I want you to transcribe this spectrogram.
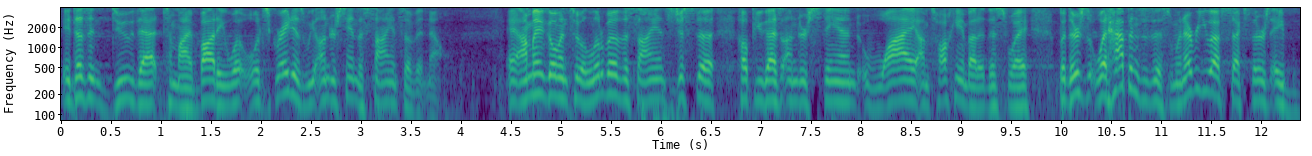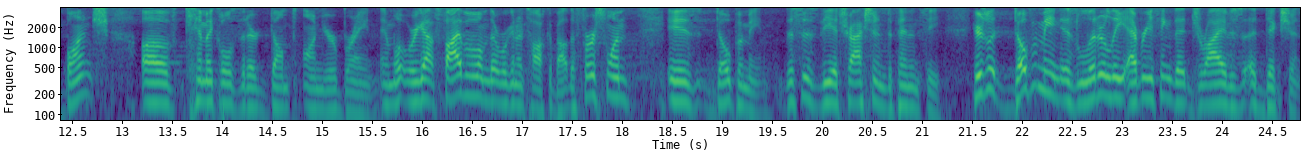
it doesn't do that to my body. What, what's great is we understand the science of it now. And I'm going to go into a little bit of the science just to help you guys understand why I'm talking about it this way. But there's what happens is this: whenever you have sex, there's a bunch of chemicals that are dumped on your brain, and what we got five of them that we're going to talk about. The first one is dopamine. This is the attraction and dependency. Here's what dopamine is: literally everything that drives addiction.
